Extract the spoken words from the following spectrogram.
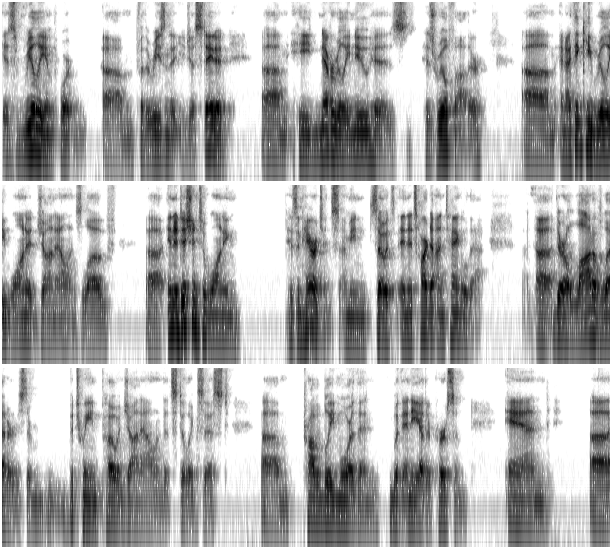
is really important um, for the reason that you just stated. Um, he never really knew his his real father, um, and I think he really wanted John Allan's love, uh, in addition to wanting his inheritance. I mean, so it's and it's hard to untangle that. Uh, there are a lot of letters there, between Poe and John Allan that still exist um, probably more than with any other person. And uh,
